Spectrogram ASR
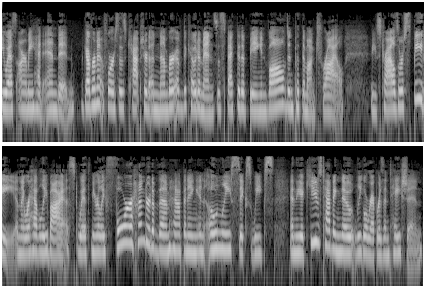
U.S. Army had ended, government forces captured a number of Dakota men suspected of being involved and put them on trial. These trials were speedy and they were heavily biased, with nearly 400 of them happening in only six weeks and the accused having no legal representation.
